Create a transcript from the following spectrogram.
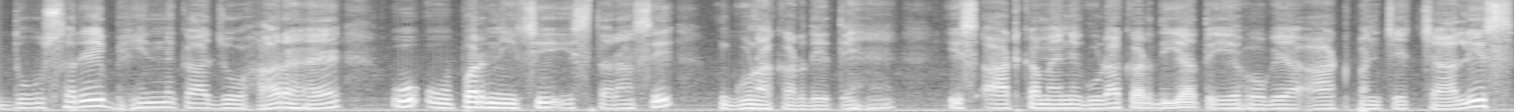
दूसरे भिन्न का जो हर है, वो ऊपर नीचे इस तरह से गुणा कर देते हैं। इस आठ का मैंने गुणा कर दिया तो ये हो गया आठ पंचे चालीस,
